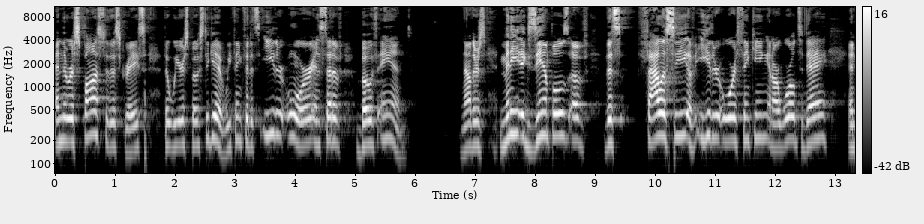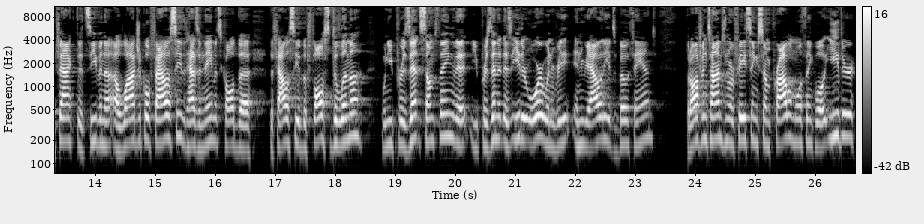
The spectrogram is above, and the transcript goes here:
and the response to this grace that we are supposed to give. We think that it's either or instead of both and. Now, there's many examples of this fallacy of either or thinking in our world today. In fact, it's even a, logical fallacy that has a name. It's called the, the fallacy of the false dilemma. When you present something that you present it as either or, when re, in reality it's both and. But oftentimes when we're facing some problem, we'll think, well, either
